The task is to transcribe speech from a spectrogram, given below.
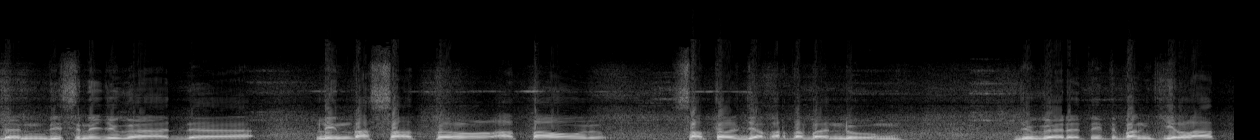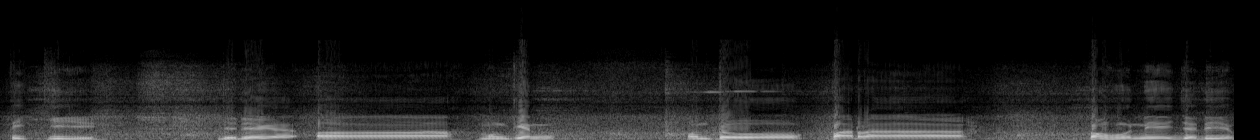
dan di sini juga ada lintas shuttle atau shuttle Jakarta Bandung. Juga ada titipan kilat Tiki. Jadi eh, mungkin untuk para penghuni jadi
